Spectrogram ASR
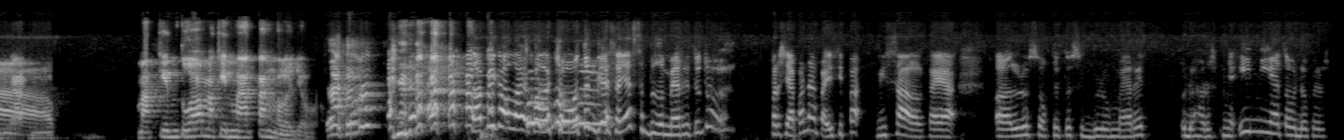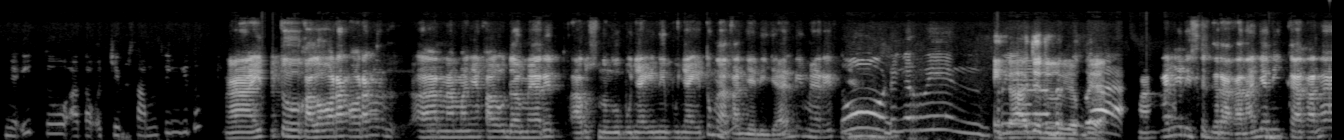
juga makin tua makin matang kalau cowok. Tapi kalau kalau cowok tuh biasanya sebelum merit itu tuh persiapan apa sih Pak? Misal kayak eh, lu waktu itu sebelum merit udah harus punya ini atau udah harus punya itu atau achieve something gitu? Nah itu kalau orang-orang eh, namanya kalau udah merit harus nunggu punya ini punya itu nggak akan jadi-jadi meritnya. Tuh dengerin. Nikah aja dulu ya, Pak, bertiga. Makanya disegerakan aja nikah karena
